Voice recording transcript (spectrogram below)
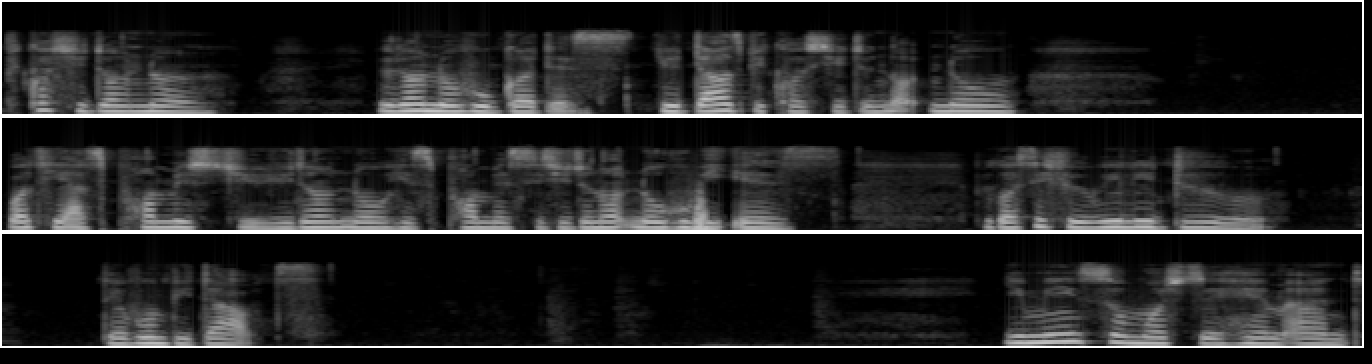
because you don't know. You don't know who God is. You doubt because you do not know what He has promised you. You don't know His promises. You do not know who He is. Because if you really do, there won't be doubt. You mean so much to Him, and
